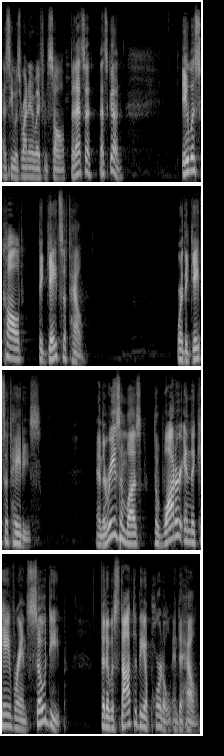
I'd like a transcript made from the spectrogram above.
as he was running away from Saul. But that's a that's good. It was called the gates of hell or the gates of Hades. And the reason was the water in the cave ran so deep that it was thought to be a portal into hell.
